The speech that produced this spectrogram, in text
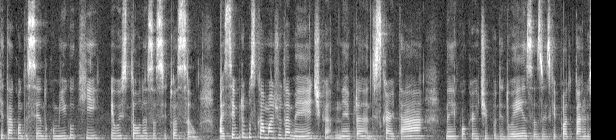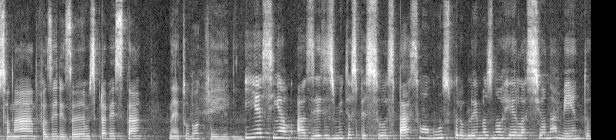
está acontecendo comigo que eu estou nessa situação. Mas sempre buscar uma ajuda médica né? para descartar né? qualquer tipo de doença, às vezes que pode estar relacionado, fazer exames para ver se está né, tudo ok ali. E assim, às vezes muitas pessoas passam alguns problemas no relacionamento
